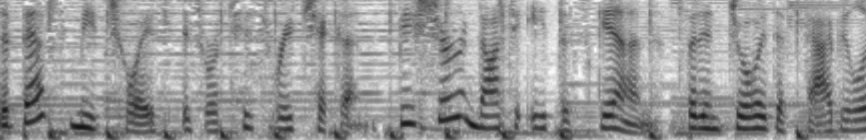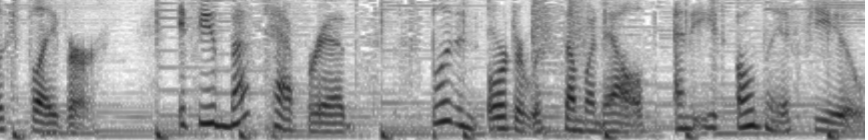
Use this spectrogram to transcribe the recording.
The best meat choice is rotisserie chicken. Be sure not to eat the skin, but enjoy the fabulous flavor. If you must have ribs, split an order with someone else and eat only a few.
